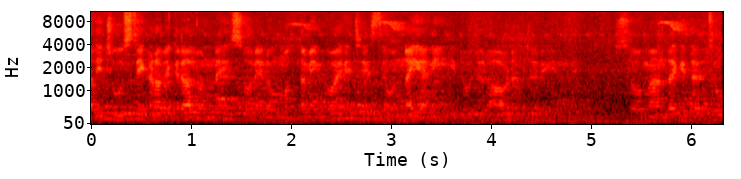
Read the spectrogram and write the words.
అది చూస్తే ఇక్కడ విగ్రహాలు ఉన్నాయి. సో నేను మొత్తం ఎంక్వైరీ చేస్తే ఉన్నాయి అని ఈరోజు రావడం జరిగింది. సో మా అందరికీ తెలుసు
